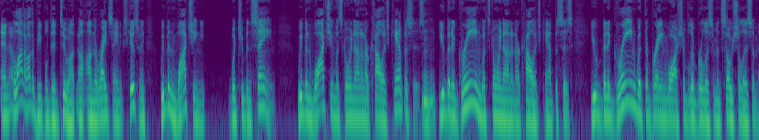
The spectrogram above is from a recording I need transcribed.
and a lot of other people did too on, on the right, saying, "Excuse me, we've been watching what you've been saying. We've been watching what's going on in our college campuses. Mm-hmm. You've been agreeing what's going on in our college campuses. You've been agreeing with the brainwash of liberalism and socialism,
